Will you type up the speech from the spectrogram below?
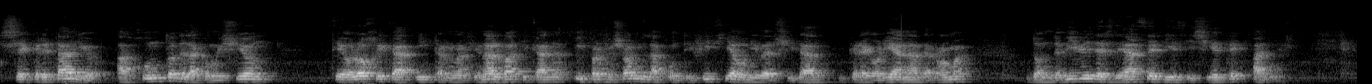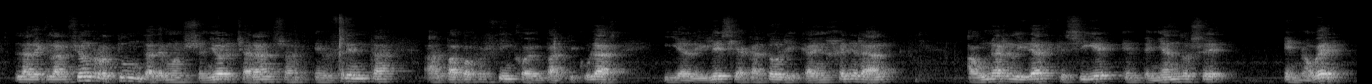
secretario adjunto de la Comisión Teológica Internacional Vaticana y profesor en la Pontificia Universidad Gregoriana de Roma, donde vive desde hace 17 años. La declaración rotunda de Monseñor Charanza enfrenta al Papa Francisco en particular y a la Iglesia Católica en general a una realidad que sigue empeñándose en no ver.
